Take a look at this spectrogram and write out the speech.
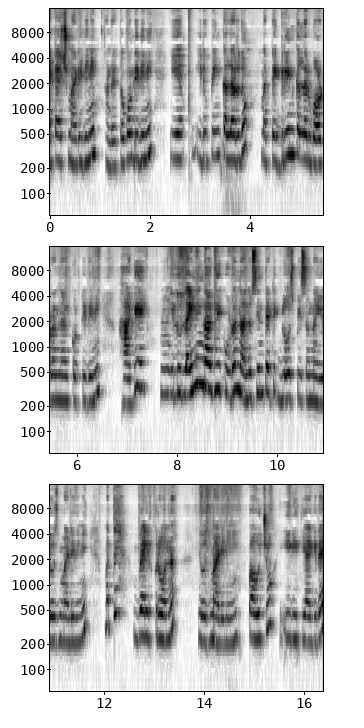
ಅಟ್ಯಾಚ್ ಮಾಡಿದ್ದೀನಿ. ಅಂದರೆ ತೊಗೊಂಡಿದ್ದೀನಿ. ಇದು ಪಿಂಕ್ ಕಲರ್ದು ಮತ್ತು ಗ್ರೀನ್ ಕಲರ್ ಬಾರ್ಡ್ರನ್ನು ಕೊಟ್ಟಿದ್ದೀನಿ. ಹಾಗೆ ಇಲ್ಲೂ ಲೈನಿಂಗ್ ಆಗಿ ಕೂಡ ನಾನು ಸಿಂಥೆಟಿಕ್ ಬ್ಲೌಸ್ ಪೀಸನ್ನು ಯೂಸ್ ಮಾಡಿದ್ದೀನಿ. ಮತ್ತು ವೆಲ್ಕ್ರೋನ ಯೂಸ್ ಮಾಡಿದ್ದೀನಿ ಪೌಚು ಈ ರೀತಿಯಾಗಿದೆ.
